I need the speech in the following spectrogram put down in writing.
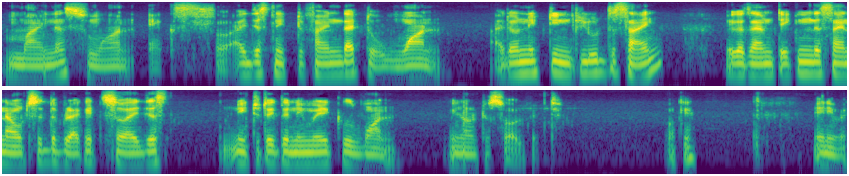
minus 1x so I just need to find that 1 I don't need to include the sign because I'm taking the sign outside the bracket. So I just need to take the numerical 1 in order to solve it. Okay? Anyway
